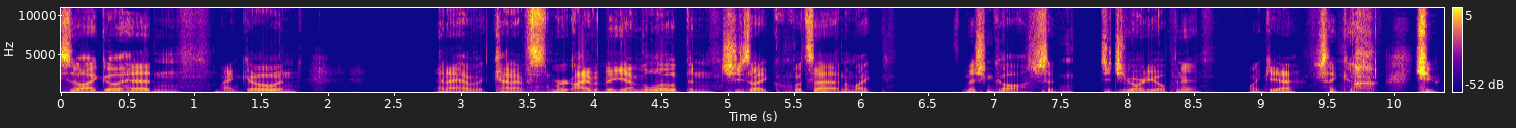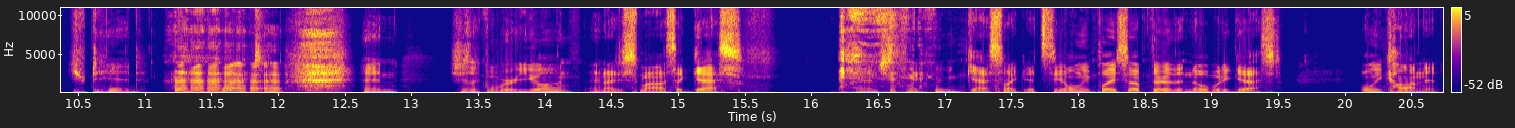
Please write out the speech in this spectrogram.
So I go ahead and I go and and I have a kind of smirk. I have a big envelope and she's like, what's that? And I'm like, it's a mission call. She said, did you already open it? I'm like, yeah. She's like, oh, you, you did. And she's like, well, where are you going? And I just smiled. I said, guess. And she's like, guess? Like, it's the only place up there that nobody guessed, only continent.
